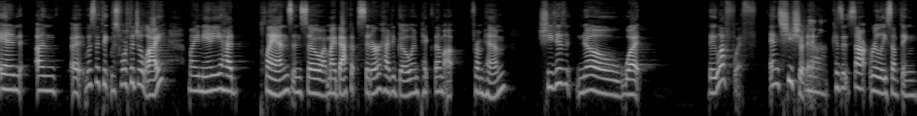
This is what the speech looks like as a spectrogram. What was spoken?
and on uh, it was I think it was 4th of July. My nanny had plans and so my backup sitter had to go and pick them up from him, she didn't know what they left with. And she shouldn't because yeah. it's not really something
